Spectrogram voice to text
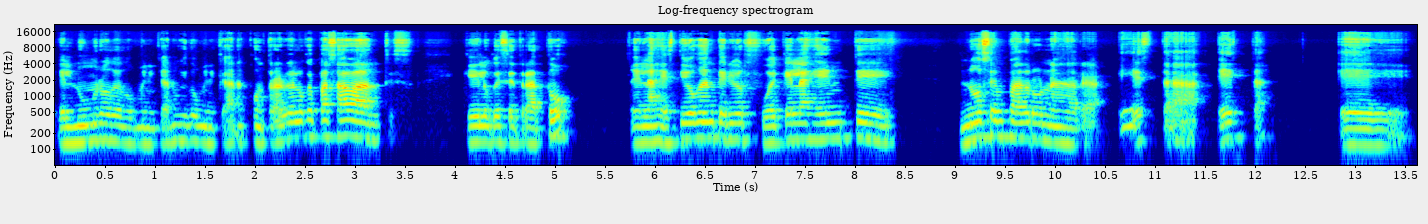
el número de dominicanos y dominicanas, contrario a lo que pasaba antes, que lo que se trató en la gestión anterior fue que la gente no se empadronara. Esta, esta eh,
